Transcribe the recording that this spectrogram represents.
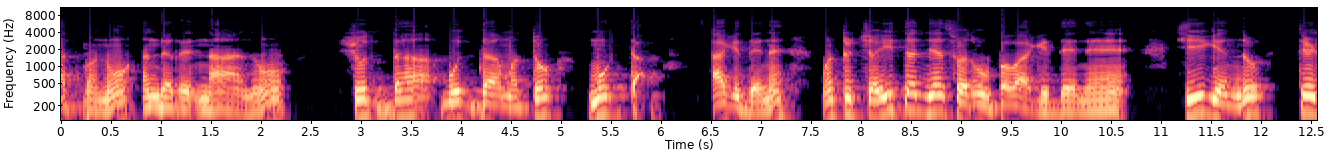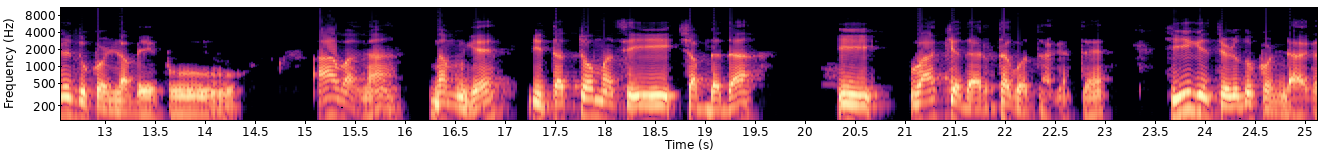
ಆತ್ಮನು ಅಂದರೆ ನಾನು ಶುದ್ಧ, ಬುದ್ಧ ಮತ್ತು ಮುಕ್ತ ಆಗಿದ್ದೇನೆ ಮತ್ತು ಚೈತನ್ಯ ಸ್ವರೂಪವಾಗಿದ್ದೇನೆ. ಹೀಗೆಂದು ತಿಳಿದುಕೊಳ್ಳಬೇಕು. ಆವಾಗ ನಮ್ಗೆ ಈ ತತ್ವಮಸಿ ಶಬ್ದದ ಈ ವಾಕ್ಯದ ಅರ್ಥ ಗೊತ್ತಾಗತ್ತೆ. ಹೀಗೆ ತಿಳಿದುಕೊಂಡಾಗ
